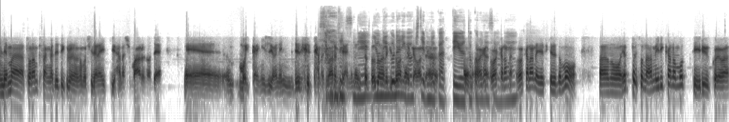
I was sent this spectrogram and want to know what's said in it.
で、まあ、トランプさんが出てくるのかもしれないっていう話もあるので、えー、もう一回24年に出てくるって話もあるみたいなので、ちょっとどうなるかっていうところですよね。わからわからないですけれども、あのやっぱりそのアメリカの持っている、これは、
